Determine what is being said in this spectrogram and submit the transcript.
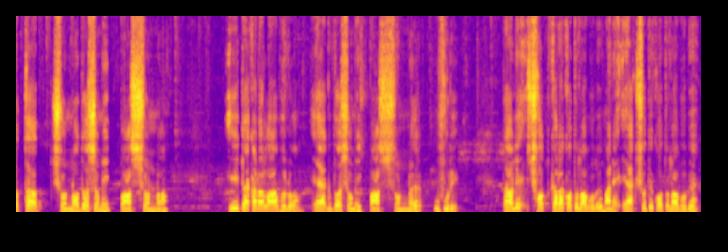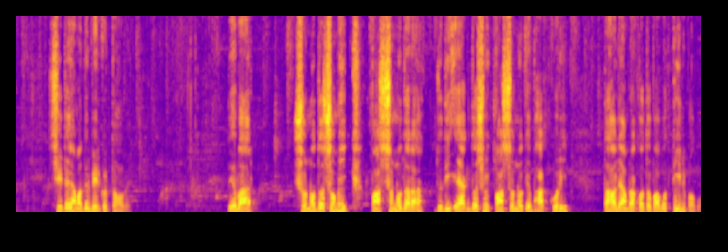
অর্থাৎ শূন্য দশমিক পাঁচ শূন্য এই টাকাটা লাভ হলো এক দশমিক পাঁচ শূন্যের উপরে। তাহলে শতকরা কত লাভ হবে? মানে একশোতে কত লাভ হবে? সেটাই আমাদের বের করতে হবে। এবার শূন্য দশমিক পাঁচ শূন্য দ্বারা যদি এক দশমিক পাঁচ শূন্যকে ভাগ করি, তাহলে আমরা কত পাবো? তিন পাবো।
